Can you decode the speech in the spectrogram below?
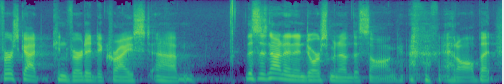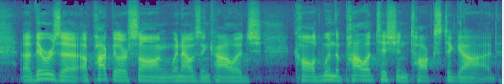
first got converted to Christ, um, this is not an endorsement of the song at all, but uh, there was a, a, popular song when I was in college called When the Politician Talks to God.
